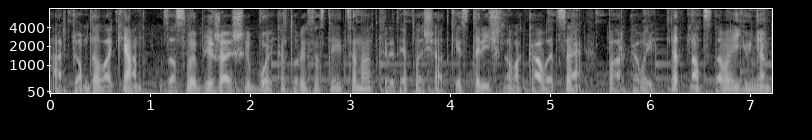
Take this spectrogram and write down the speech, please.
Артем Далакян за свой ближайший бой, который состоится на открытой площадке столичного КВЦ «Парковый» 15 июня,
